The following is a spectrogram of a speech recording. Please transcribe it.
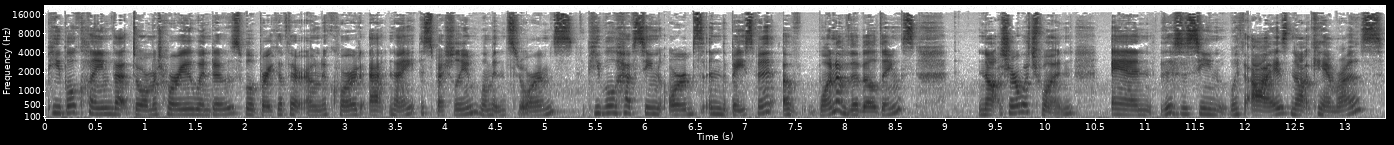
people claim that dormitory windows will break of their own accord at night especially in women's dorms people have seen orbs in the basement of one of the buildings not sure which one. And this is seen with eyes, not cameras.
